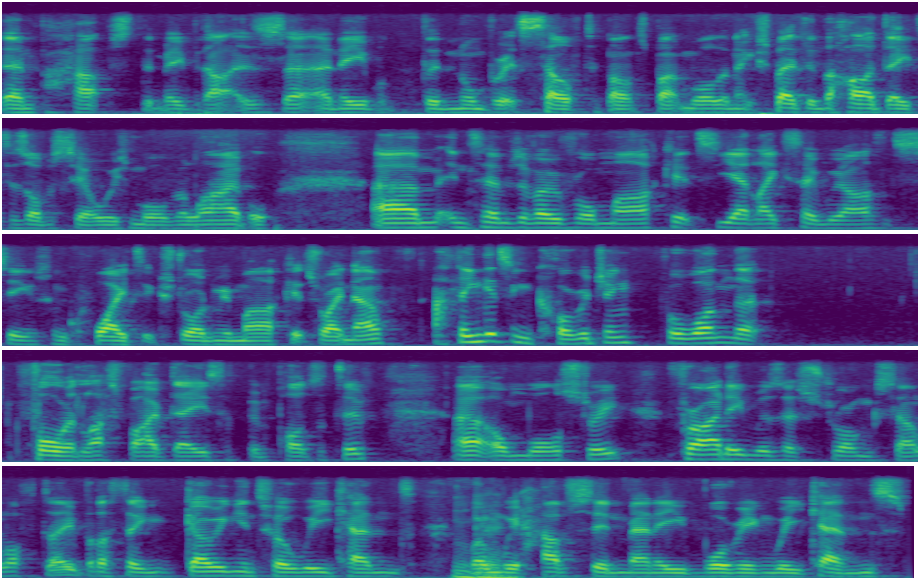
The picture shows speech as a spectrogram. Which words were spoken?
then perhaps that maybe that has uh, enabled the number itself to bounce back more than expected. The hard data is obviously always more reliable. Um, in terms of overall markets, yeah, like I say, we are seeing some quite extraordinary markets right now. I think it's encouraging for one that four of the last five days have been positive uh, on Wall Street. Friday was a strong sell-off day, but I think going into a weekend okay. when we have seen many worrying weekends,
